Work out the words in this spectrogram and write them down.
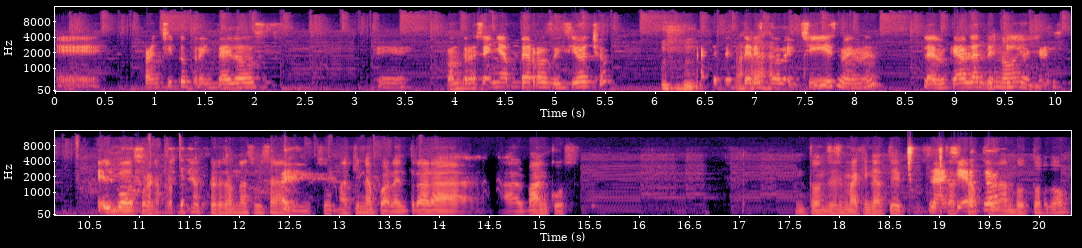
eh, Panchito32, eh, contraseña perros18, a que te enteres todo el chisme, ¿no? De lo que hablan de Sí, no, ti, y- el Y, boss. Por ejemplo, muchas personas usan su máquina para entrar a, a bancos. Entonces, imagínate, pues, ¿No es estás capturando todo,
